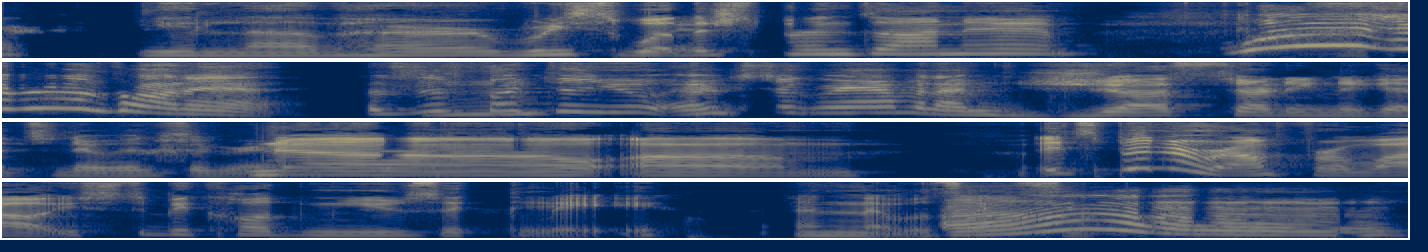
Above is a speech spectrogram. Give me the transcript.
her. You love her. Reese Witherspoon's on it. What? Everyone's on it. Is this Mhm. like the new Instagram? And I'm just starting to get to know Instagram. No, um, it's been around for a while. It used to be called Musical.ly, and it was like, Oh.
